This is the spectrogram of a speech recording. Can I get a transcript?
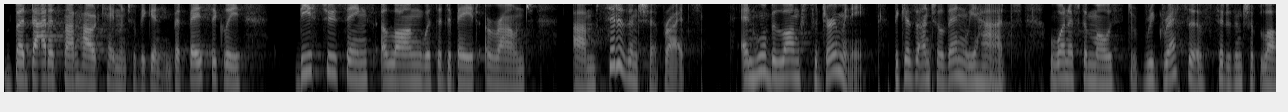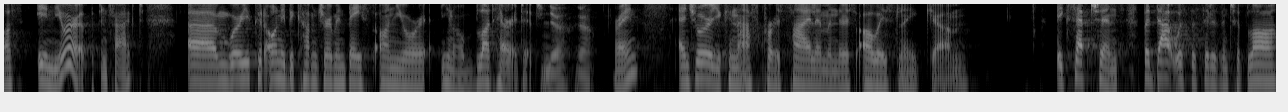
But that is not how it came into beginning. But basically, these two things, along with the debate around um, citizenship rights and who belongs to Germany. Because until then, we had one of the most regressive citizenship laws in Europe, in fact, um, where you could only become German based on your, you know, blood heritage. Yeah, yeah. Right? And sure, you can ask for asylum, and there's always like, um, exceptions, but that was the citizenship law,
